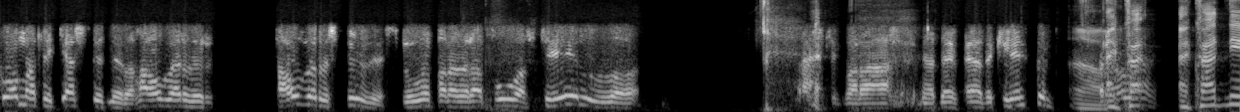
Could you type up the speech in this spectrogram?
koma allir gestirnir og þá verður þá verður stuðist, nú er bara verið að búa til og Þetta er bara, þetta er, þetta er klikkun. Já. en, hva, en hvernig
